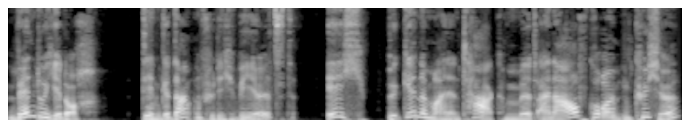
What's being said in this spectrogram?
Wenn du jedoch den Gedanken für dich wählst, ich beginne meinen Tag mit einer aufgeräumten Küche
